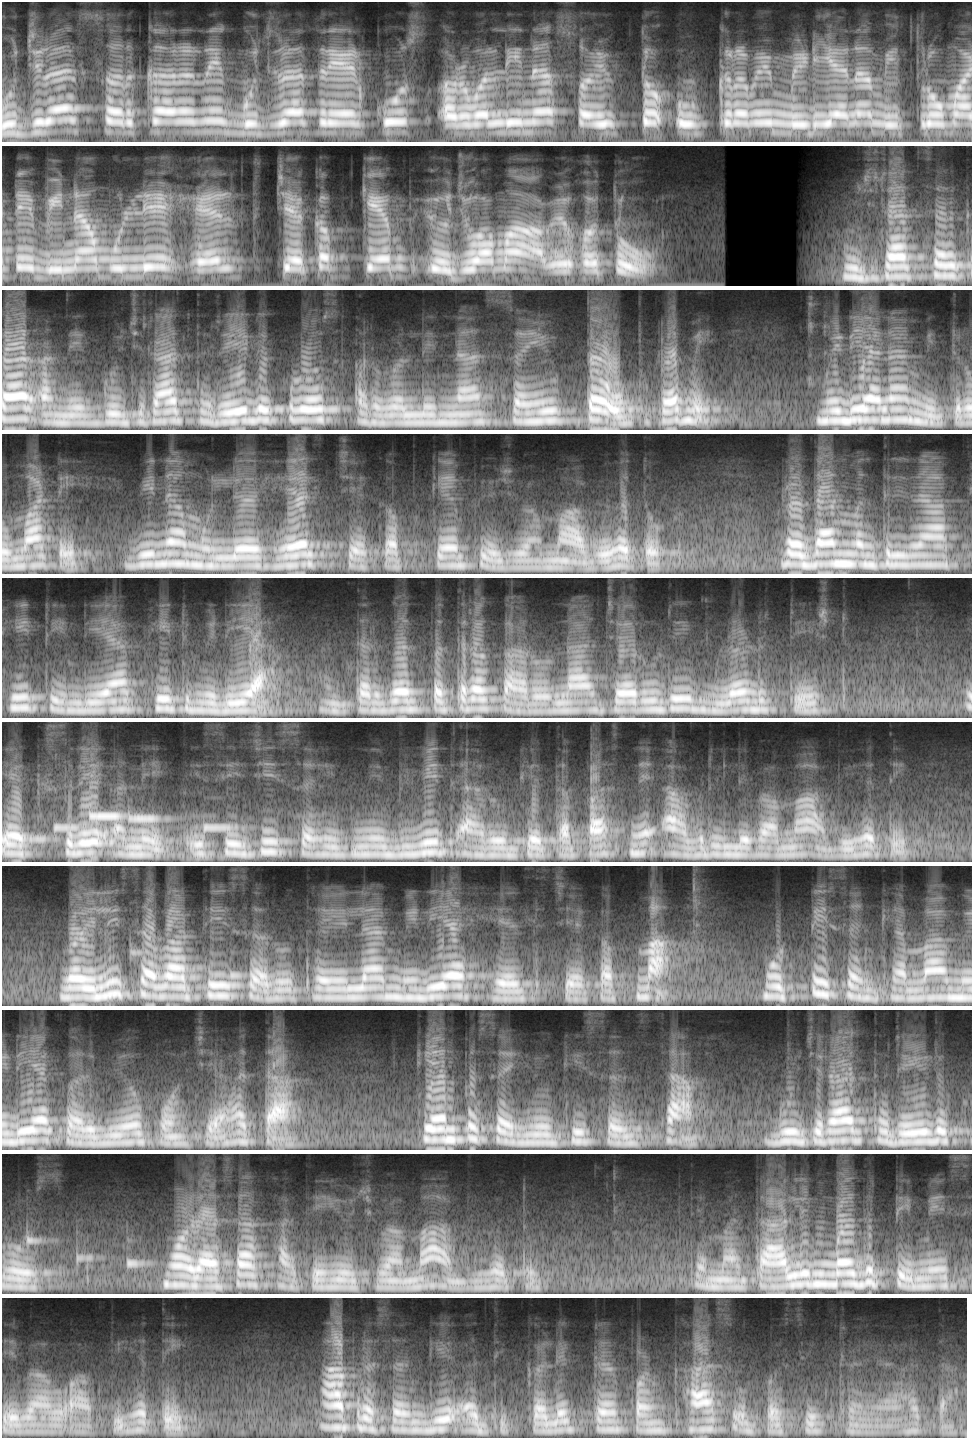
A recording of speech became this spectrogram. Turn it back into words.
ગુજરાત સરકાર અને ગુજરાત રેડક્રોસ અરવલ્લીના સંયુક્ત ઉપક્રમે મીડિયાના મિત્રો માટે વિનામૂલ્યે હેલ્થ ચેકઅપ કેમ્પ યોજવામાં આવ્યો હતો. ગુજરાત સરકાર અને ગુજરાત રેડ ક્રોસ અરવલ્લીના સંયુક્ત ઉપક્રમે મીડિયાના મિત્રો માટે વિનામૂલ્ય હેલ્થ ચેકઅપ કેમ્પ યોજવામાં આવ્યો હતો. પ્રધાનમંત્રીના ફિટ ઇન્ડિયા, ફિટ મીડિયા અંતર્ગત પત્રકારોના જરૂરી બ્લડ ટેસ્ટ, એક્સરે અને ઇસીજી સહિતની વિવિધ આરોગ્ય તપાસને આવરી લેવામાં આવી હતી. વહેલી સવારથી શરૂ થયેલા મીડિયા હેલ્થ ચેકઅપમાં મોટી સંખ્યામાં મીડિયા કર્મીઓ પહોંચ્યા હતા. કેમ્પ સહયોગી સંસ્થા ગુજરાત રેડ ક્રોસ મોડાસા ખાતે યોજવામાં આવ્યું હતું. તેમાં તાલીમબદ્ધ ટીમે સેવાઓ આપી હતી. આ પ્રસંગે અધિક કલેક્ટર પણ ખાસ ઉપસ્થિત રહ્યા હતા.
